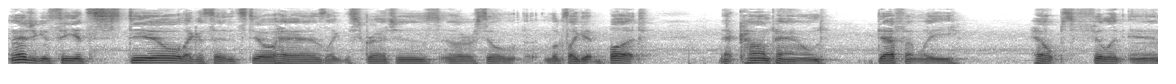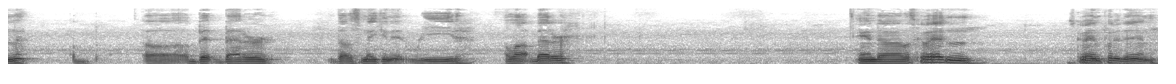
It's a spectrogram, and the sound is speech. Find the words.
And as you can see, it's still, like I said, it still has like the scratches or still looks like it, but that compound definitely helps fill it in a, a bit better, thus making it read a lot better. And uh, let's go ahead and let's go ahead and put it in.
